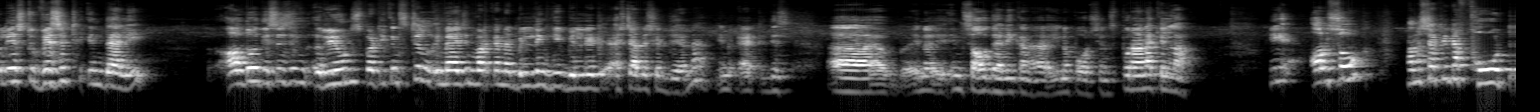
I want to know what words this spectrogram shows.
place to visit in delhi. Although this is in ruins but you can still imagine what kind of building he built established there na, in, at this in south delhi you know portions purana killa he also constructed a fort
